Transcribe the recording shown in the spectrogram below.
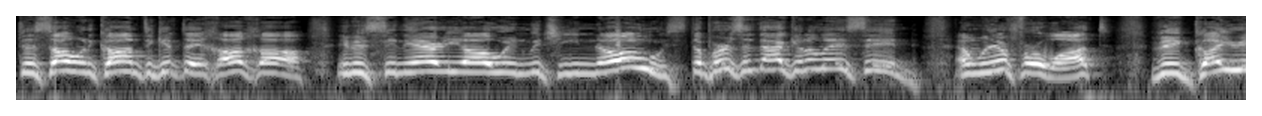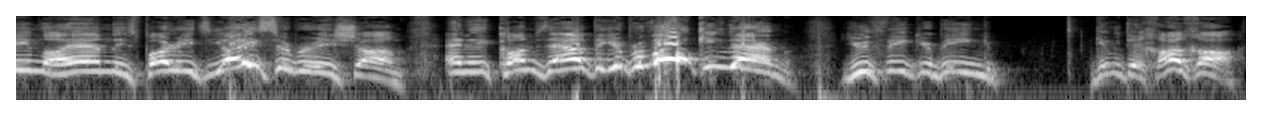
does someone come to give the teichacha in a scenario in which he knows the person's not going to listen, and therefore what? V'gayrim lahem lisparitz yaiser berisham, and it comes out that you're provoking them. You think you're being giving teichacha,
